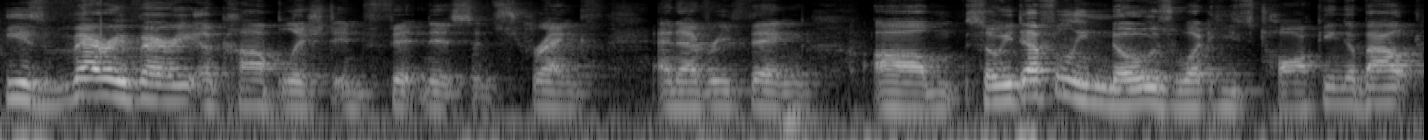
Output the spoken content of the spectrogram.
He is very, very accomplished in fitness and strength and everything. Um, so he definitely knows what he's talking about.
